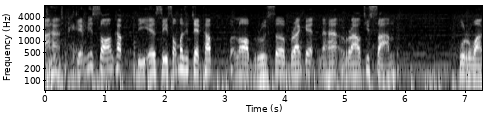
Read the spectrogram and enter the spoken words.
าฮะ Radiant pick. เกมที่ 2 ครับ DAC 2017 ครับ รอบ Loser Bracket นะฮะ ราวที่ 3 คู่ระหว่าง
